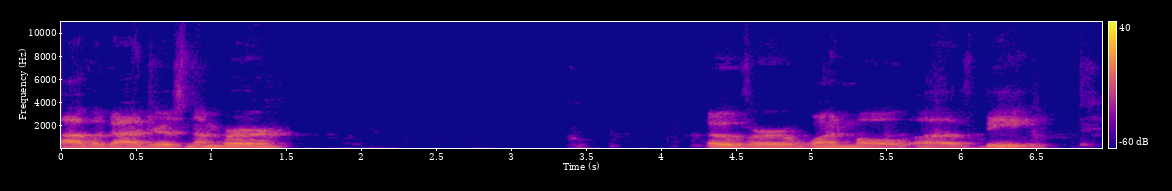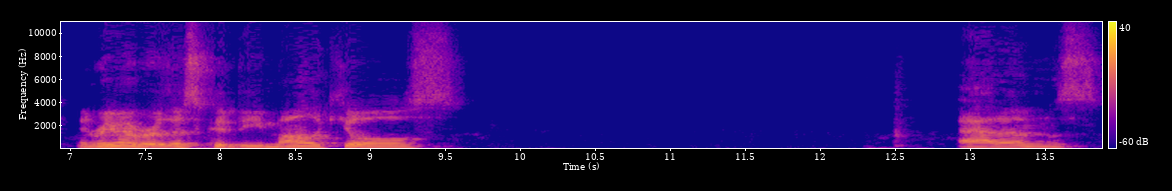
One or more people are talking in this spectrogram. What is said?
Avogadro's number over one mole of B. And remember, this could be molecules, atoms,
